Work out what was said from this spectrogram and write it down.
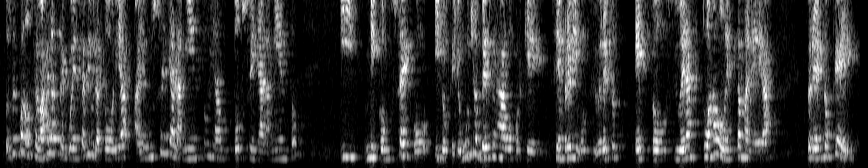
Entonces, cuando se baja la frecuencia vibratoria, hay un señalamiento y autoseñalamiento. Y mi consejo, y lo que yo muchas veces hago, porque siempre digo, si hubiera hecho esto, si hubiera actuado de esta manera, pero es lo que,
